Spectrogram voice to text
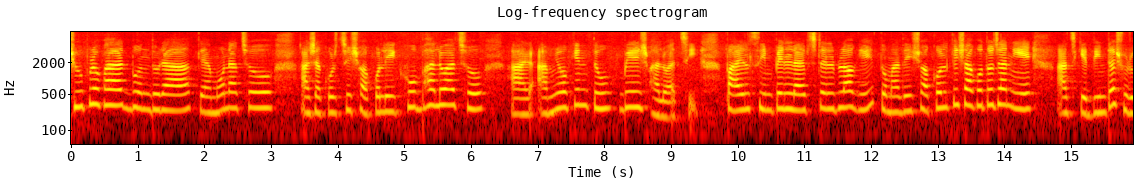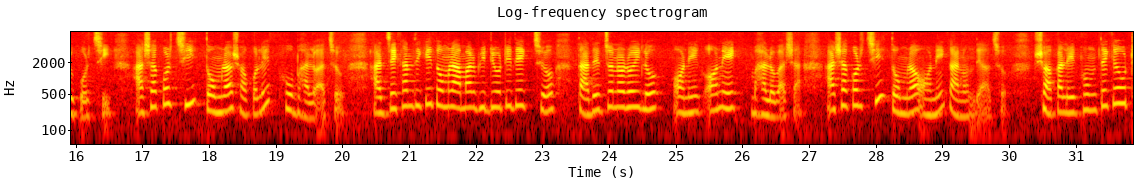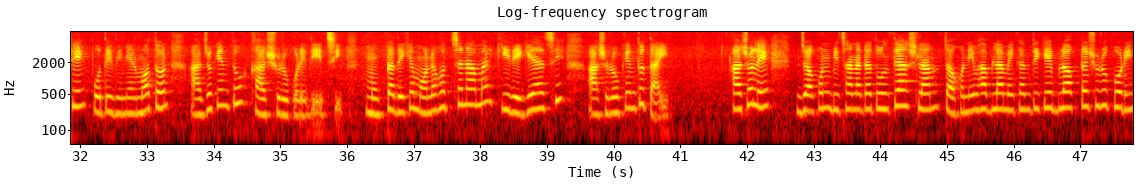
সুপ্রভাত বন্ধুরা কেমন আছো? আশা করছি সকলেই খুব ভালো আছো। আর আমিও কিন্তু বেশ ভালো আছি। পায়েল সিম্পল লাইফস্টাইল ব্লগে তোমাদের সকলকে স্বাগত জানিয়ে আজকের দিনটা শুরু করছি। আশা করছি তোমরা সকলে খুব ভালো আছো। আর যেখান থেকেই তোমরা আমার ভিডিওটি দেখছ, তাদের জন্য রইল অনেক অনেক ভালোবাসা। আশা করছি তোমরা অনেক আনন্দে আছো। সকালে ঘুম থেকে উঠে প্রতিদিনের মতন আজও কিন্তু কাজ শুরু করে দিয়েছি। মুখটা দেখে মনে হচ্ছে না আমার কি রেগে আছি, আসলেও কিন্তু তাই। আসলে যখন বিছানাটা তুলতে আসলাম, তখনই ভাবলাম এখান থেকে ব্লগটা শুরু করি।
